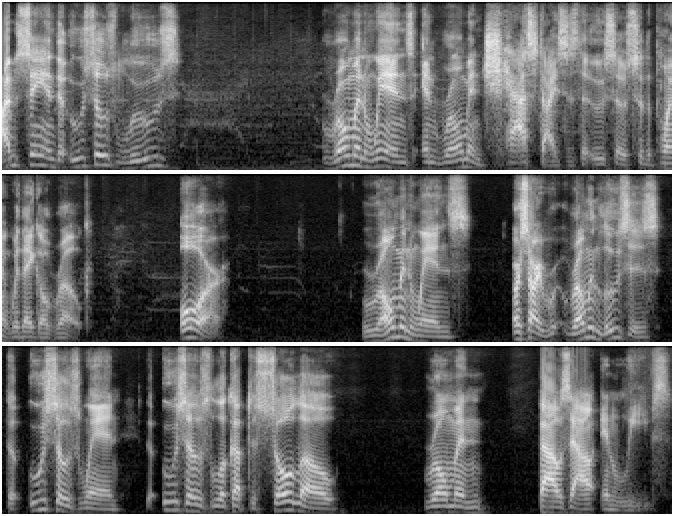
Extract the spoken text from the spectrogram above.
I'm saying the Usos lose, Roman wins, and Roman chastises the Usos to the point where they go rogue. Or Roman wins, or sorry, Roman loses, the Usos win, the Usos look up to Solo, Roman bows out and leaves.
